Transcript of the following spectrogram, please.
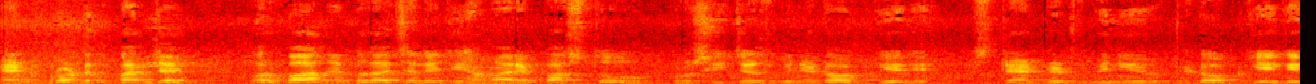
एंड प्रोडक्ट बन जाए और बाद में पता चले जी हमारे पास तो प्रोसीजर्स भी नहीं अडॉप्ट किए गए स्टैंडर्ड्स भी नहीं अडॉप्ट किए गए।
